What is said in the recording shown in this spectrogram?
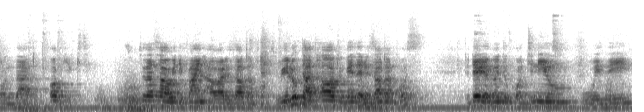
on that object. So that's how we define our resultant force. We looked at how to get the resultant force. Today we are going to continue with the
